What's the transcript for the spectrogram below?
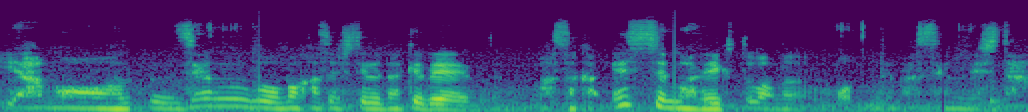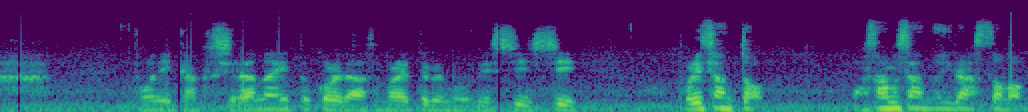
いや、もう全部お任せしてるだけで、まさかエッセンまで行くとは思ってませんでした。とにかく知らないところで遊ばれてるの嬉しいし、鳥さんとおさむさんのイラストも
